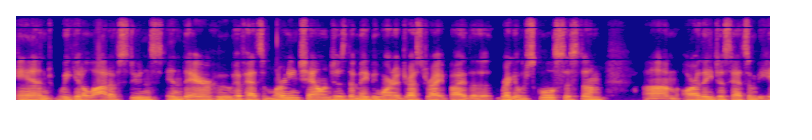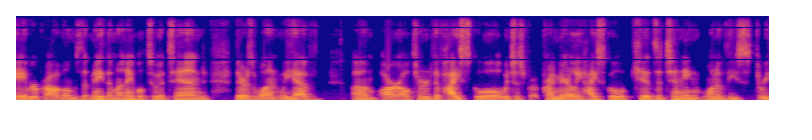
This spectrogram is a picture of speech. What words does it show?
And we get a lot of students in there who have had some learning challenges that maybe weren't addressed right by the regular school system um, or they just had some behavior problems that made them unable to attend. There's one, we have um, our alternative high school, which is primarily high school kids attending one of these three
